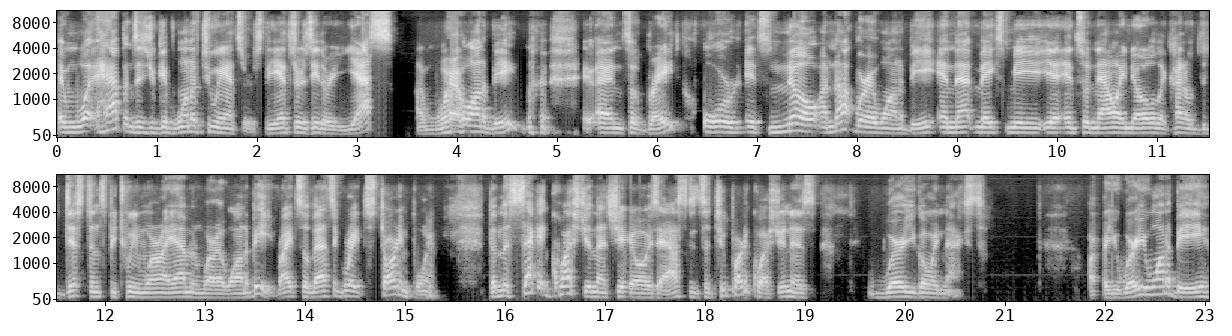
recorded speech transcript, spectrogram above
And what happens is you give one of two answers. The answer is either yes, I'm where I want to be. and so great. Or it's no, I'm not where I want to be. And that makes me, and so now I know like kind of the distance between where I am and where I want to be. Right. So that's a great starting point. Then the second question that she always asks, it's a two part question is, where are you going next? Are you where you want to be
